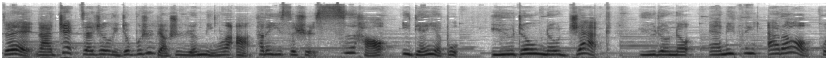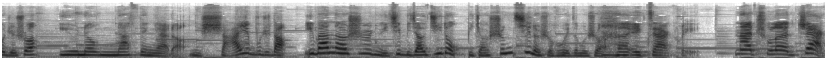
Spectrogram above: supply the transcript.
对，那 Jack 在这里就不是表示人名了啊，它的意思是丝毫、一点也不。You don't know Jack. You don't know anything at all，或者说 You know nothing at all，你啥也不知道。一般呢是语气比较激动、比较生气的时候会这么说。exactly。那除了 Jack，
